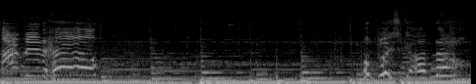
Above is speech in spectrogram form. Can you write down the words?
I need help! Oh, please, God, no!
